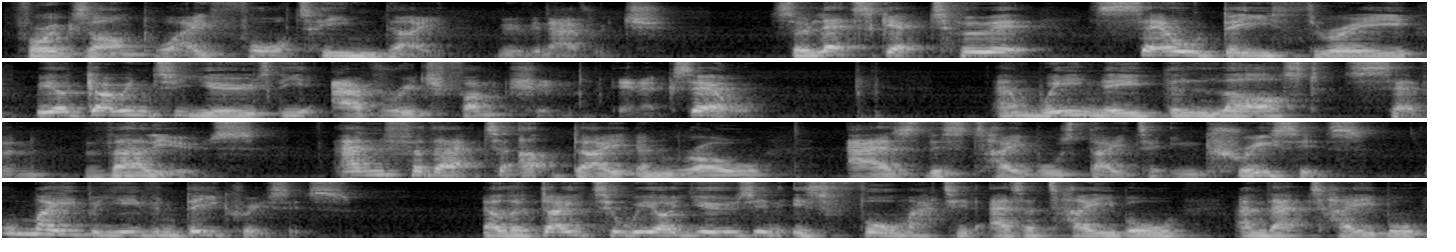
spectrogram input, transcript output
For example, a 14 day moving average. So let's get to it cell D3, we are going to use the average function in Excel. And we need the last seven values. And for that to update and roll as this table's data increases, or maybe even decreases. Now the data we are using is formatted as a table and that table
